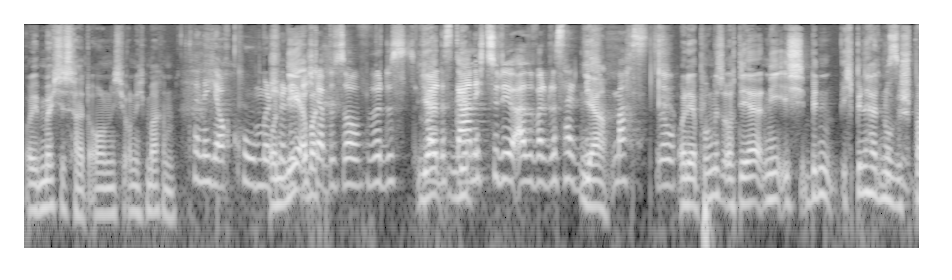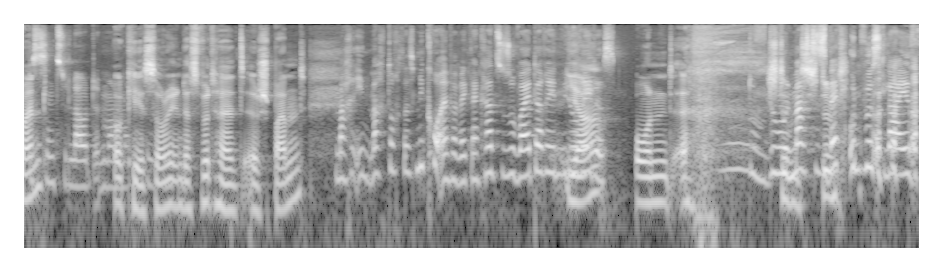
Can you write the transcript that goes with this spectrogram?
Oder ich möchte es halt auch nicht, auch nicht machen. Fände ich auch komisch, Und wenn nee, du dich aber- da besaufen würdest, Ja, weil das gar wir- nicht zu dir, also weil du das halt nicht Ja. machst. So. Und der Punkt ist auch der, nee, ich bin, ich bin halt nur Ein gespannt. bisschen zu laut immer. Okay, sorry, und das wird halt äh, spannend. Mach, ihn, mach doch das Mikro einfach weg, dann kannst du so weiterreden, wie du Ja, redest. und, äh, Du, du Stimmt, machst stimmt. es weg und wirst leise.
